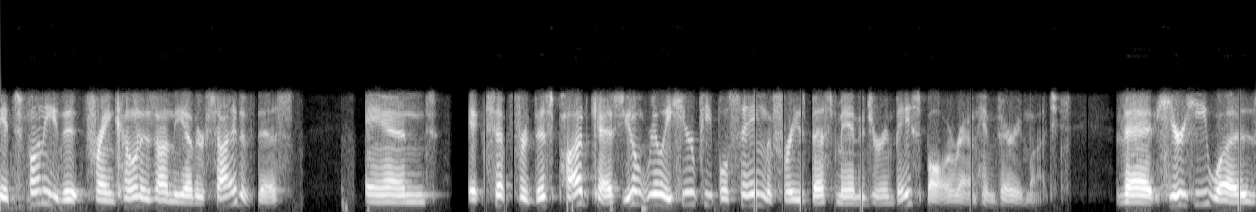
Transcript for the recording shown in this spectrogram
It's funny that Francona's on the other side of this, and except for this podcast, you don't really hear people saying the phrase best manager in baseball around him very much. That here he was,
